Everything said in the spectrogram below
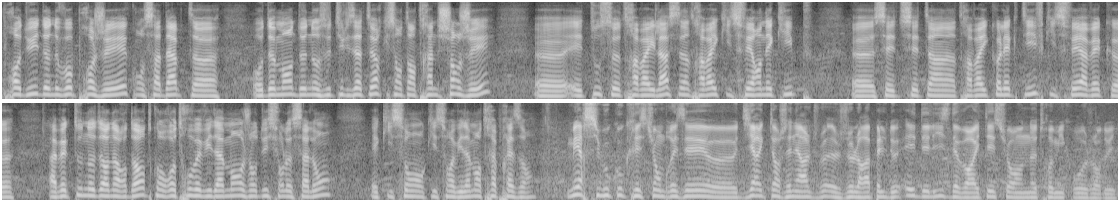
produits, de nouveaux projets, qu'on s'adapte aux demandes de nos utilisateurs qui sont en train de changer. Euh, et tout ce travail-là, c'est un travail qui se fait en équipe. Euh, c'est un travail collectif qui se fait avec, euh, avec tous nos donneurs d'ordre qu'on retrouve évidemment aujourd'hui sur le salon et qui sont, qui sont évidemment très présents. Merci beaucoup Christian Brézé, euh, directeur général, je, je le rappelle, de Edelis, d'avoir été sur notre micro aujourd'hui.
